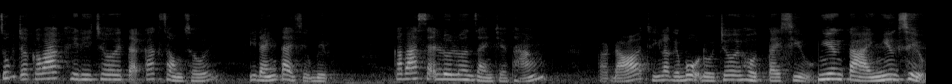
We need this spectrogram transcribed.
Giúp cho các bác khi đi chơi tại các sòng sới đi đánh tài xỉu bịp các bác sẽ luôn luôn giành chiến thắng. Và đó chính là cái bộ đồ chơi hột tài xỉu. Nghiêng tài nghiêng xỉu.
